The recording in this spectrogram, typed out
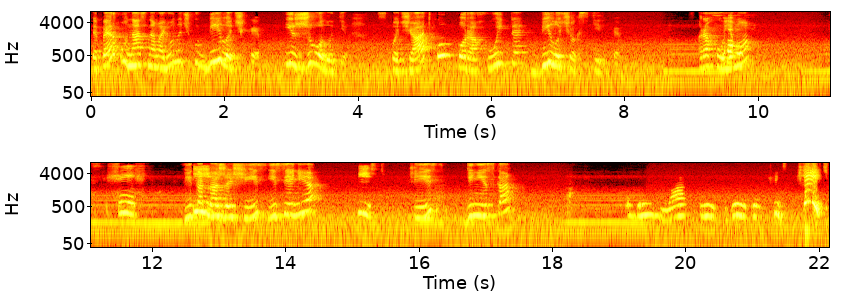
Тепер у нас на малюночку білочки і жолуді. Спочатку порахуйте білочок скільки. Рахуємо. Шість. Віка Шість. каже 6. Єсенія Шість. 6. Дініска Один, два, три, чотири, шість. Шість!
